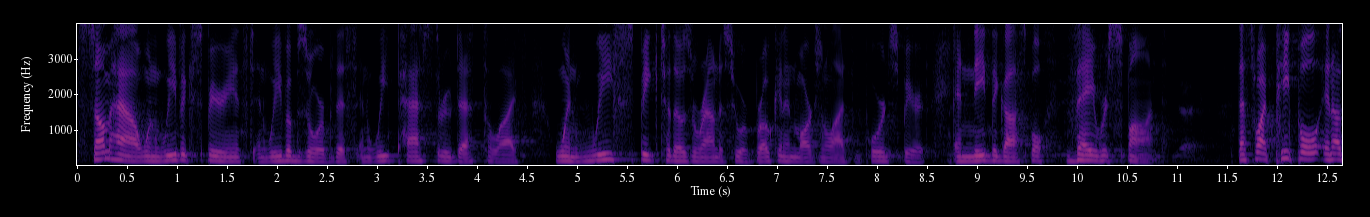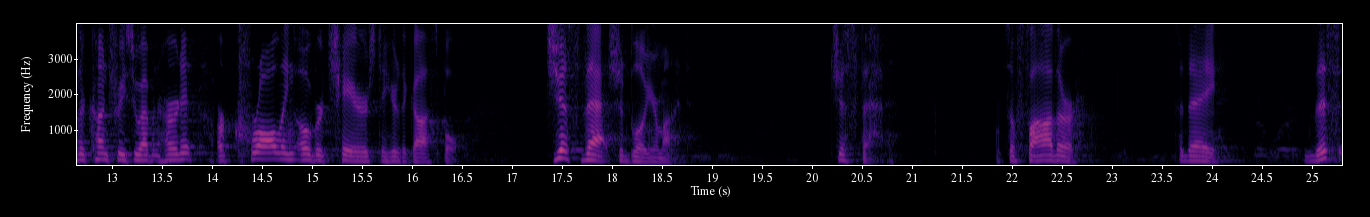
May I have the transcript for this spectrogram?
Somehow, when we've experienced and we've absorbed this and we pass through death to life, when we speak to those around us who are broken and marginalized and poor in spirit and need the gospel, they respond. That's why people in other countries who haven't heard it are crawling over chairs to hear the gospel. Just that should blow your mind. Just that. So, Father, today, this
